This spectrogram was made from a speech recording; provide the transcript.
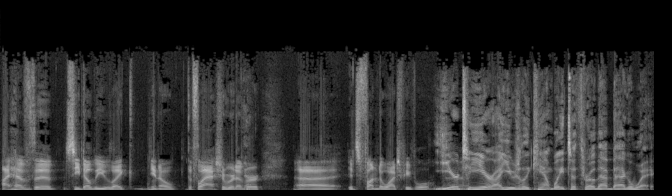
I have the CW like you know the Flash or whatever. Uh, it's fun to watch people Year to year, I usually can't wait to throw that bag away.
